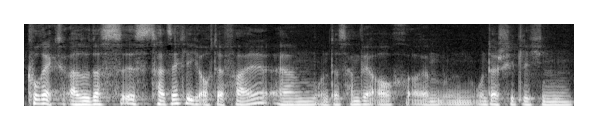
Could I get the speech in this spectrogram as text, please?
Korrekt, also das ist tatsächlich auch der Fall ähm, und das haben wir auch ähm, in unterschiedlichen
